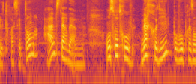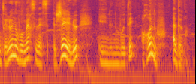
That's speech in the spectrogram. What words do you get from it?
le 3 septembre à Amsterdam. On se retrouve mercredi pour vous présenter le nouveau Mercedes GLE et une nouveauté Renault. À demain.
